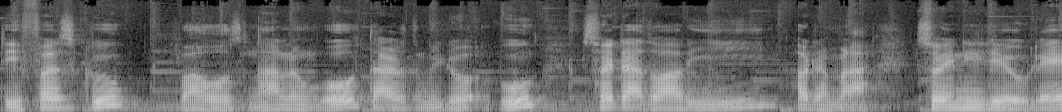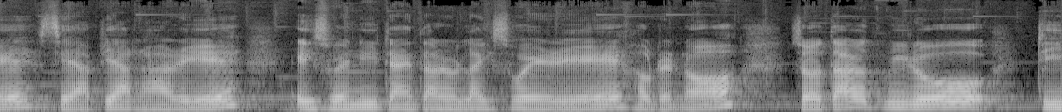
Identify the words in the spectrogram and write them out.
ဒီ first group vowels ငါးလုံးကိုဒါတို့သမီးတို့အခုဆွဲတတ်သွားပြီဟုတ်တယ်မလားဆွဲနည်းတွေကိုလည်းဆရာပြထားတယ်အိတ်ဆွဲနည်းတိုင်းဒါတို့လိုက်ဆွဲတယ်ဟုတ်တယ်နော်ဆိုတော့ဒါတို့သမီးတို့ဒီ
